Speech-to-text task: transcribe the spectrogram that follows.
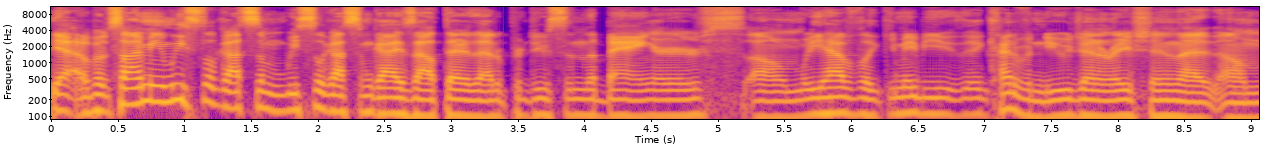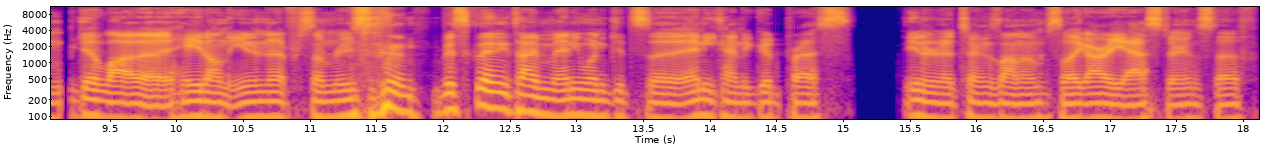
Yeah, but so I mean, we still got some, we still got some guys out there that are producing the bangers. Um, we have like maybe kind of a new generation that um get a lot of hate on the internet for some reason. Basically, anytime anyone gets uh, any kind of good press, the internet turns on them. So like Ari Aster and stuff.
